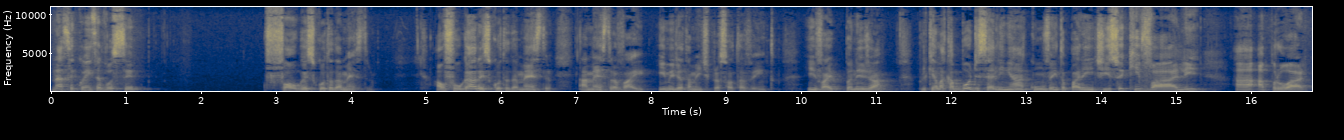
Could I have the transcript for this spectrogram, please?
Na sequência, você folga a escota da mestra. Ao folgar a escota da mestra, a mestra vai imediatamente para solta-vento e vai panejar, porque ela acabou de se alinhar com o vento aparente. Isso equivale a aproar.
